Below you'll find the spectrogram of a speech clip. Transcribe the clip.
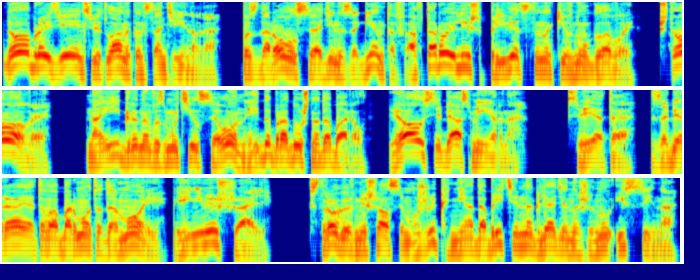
«Добрый день, Светлана Константиновна», — поздоровался один из агентов, а второй лишь приветственно кивнул головой. «Что вы?» Наигранно возмутился он и добродушно добавил. «Вел себя смирно. Света, забирай этого обормота домой и не мешай». Строго вмешался мужик, неодобрительно глядя на жену и сына.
